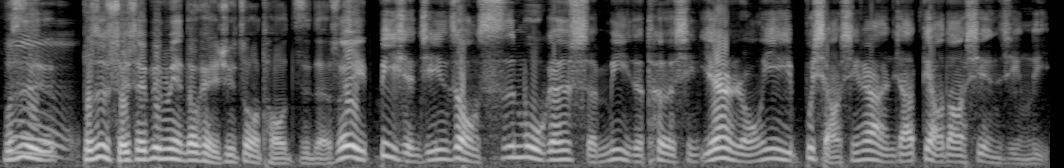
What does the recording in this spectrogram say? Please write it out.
不是、嗯不是随随便便都可以去做投资的。所以避险基金这种私募跟神秘的特性，也很容易不小心让人家掉到陷阱里。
